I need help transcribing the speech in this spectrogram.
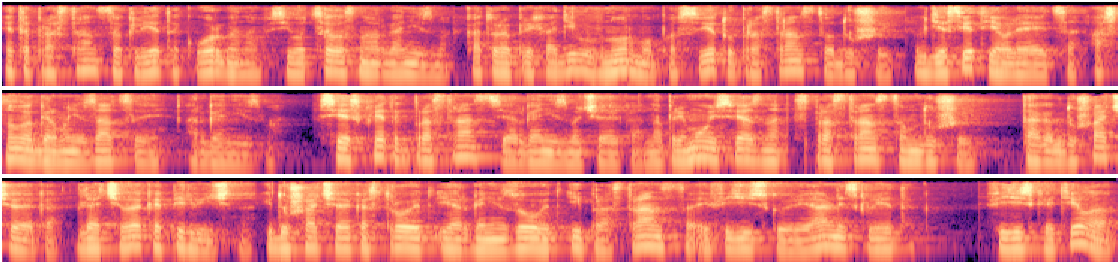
Это пространство клеток, органов, всего целостного организма, которое приходило в норму по свету пространства души, где свет является основой гармонизации организма. Из клеток пространства организма человека напрямую связана с пространством души, так как душа человека для человека первична, и душа человека строит и организовывает и пространство, и физическую реальность клеток. Физическое тело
